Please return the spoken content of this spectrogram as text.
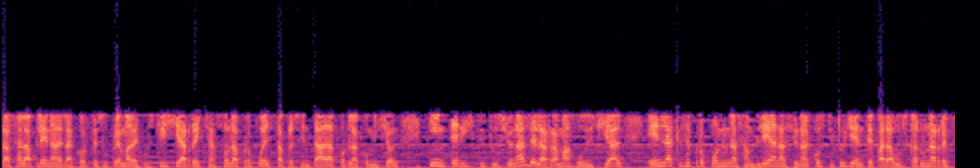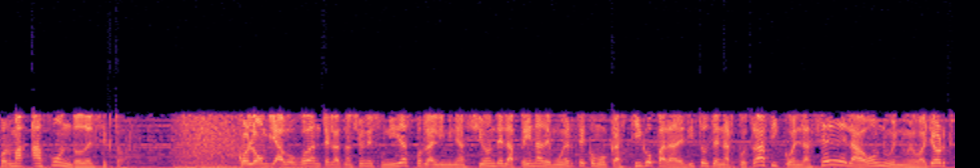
La sala plena de la Corte Suprema de Justicia rechazó la propuesta presentada por la Comisión Interinstitucional de la Rama Judicial en la que se propone una Asamblea Nacional Constituyente para buscar una reforma a fondo del sector. Colombia abogó ante las Naciones Unidas por la eliminación de la pena de muerte como castigo para delitos de narcotráfico. En la sede de la ONU en Nueva York,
